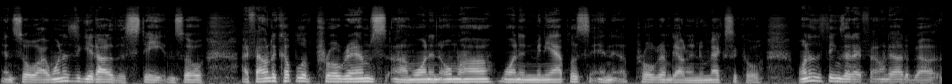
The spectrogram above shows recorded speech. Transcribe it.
And so I wanted to get out of the state. And so I found a couple of programs, um, one in Omaha, one in Minneapolis, and a program down in New Mexico. One of the things that I found out about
